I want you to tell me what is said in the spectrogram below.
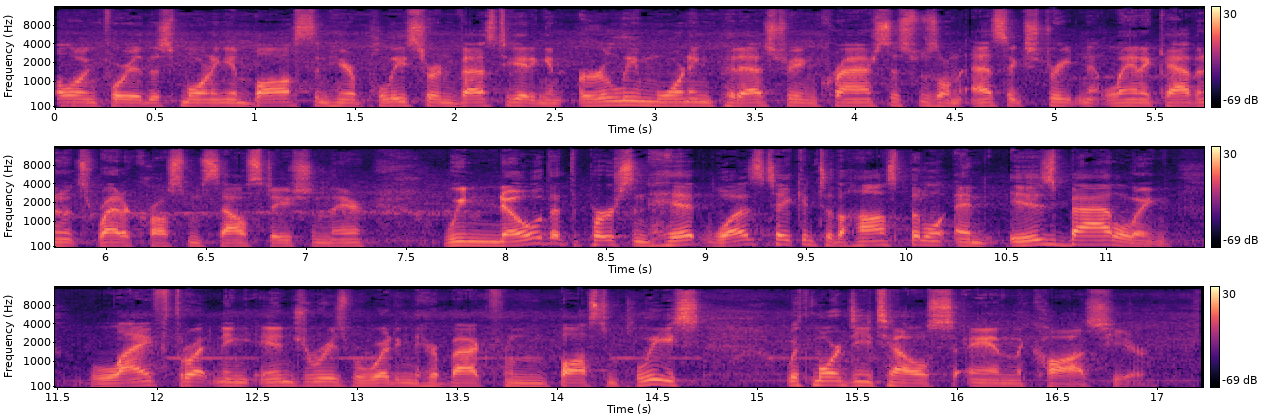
Following for you this morning in Boston here, police are investigating an early morning pedestrian crash. This was on Essex Street and Atlantic Avenue. It's right across from South Station there. We know that the person hit was taken to the hospital and is battling life-threatening injuries. We're waiting to hear back from Boston police with more details and the cause here.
